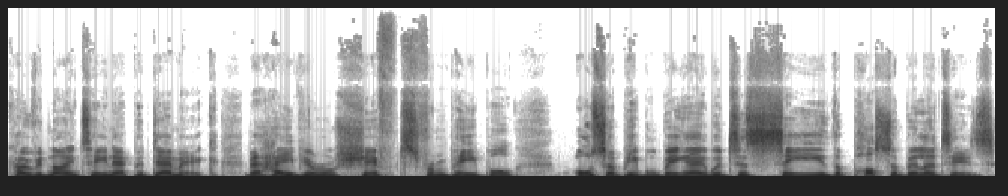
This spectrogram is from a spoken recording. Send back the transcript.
COVID 19 epidemic. Behavioural shifts from people, also people being able to see the possibilities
